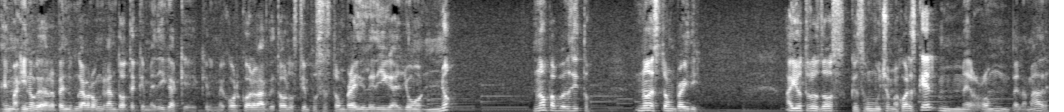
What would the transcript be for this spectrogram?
Me imagino que de repente un cabrón grandote que me diga que, el mejor quarterback de todos los tiempos es Tom Brady le diga yo no. No, papacito. No es Tom Brady. Hay otros dos que son mucho mejores que él. Me rompe la madre.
